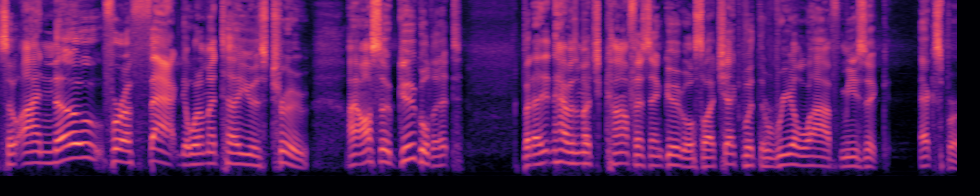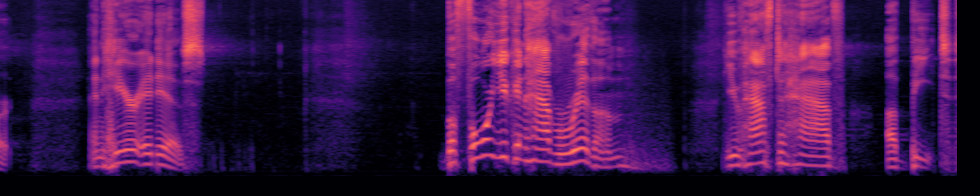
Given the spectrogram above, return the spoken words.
So I know for a fact that what I'm going to tell you is true. I also Googled it, but I didn't have as much confidence in Google, so I checked with the real live music expert. And here it is. Before you can have rhythm, you have to have a beat.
